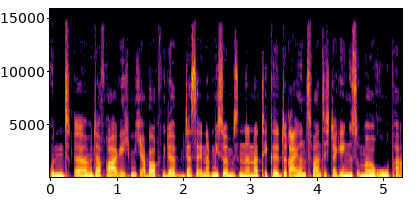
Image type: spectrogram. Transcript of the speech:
Und äh, da frage ich mich aber auch wieder, das erinnert mich so ein bisschen an Artikel 23, da ging es um Europa.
